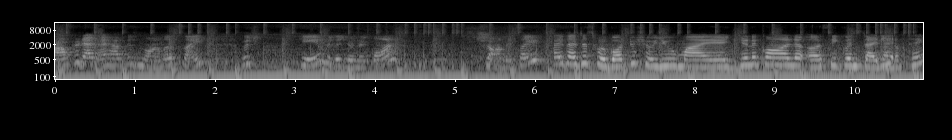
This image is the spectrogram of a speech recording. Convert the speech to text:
after that I have this normal slime which came with a unicorn charm inside. Guys, I just forgot to show you my unicorn uh, sequence diary kind of thing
